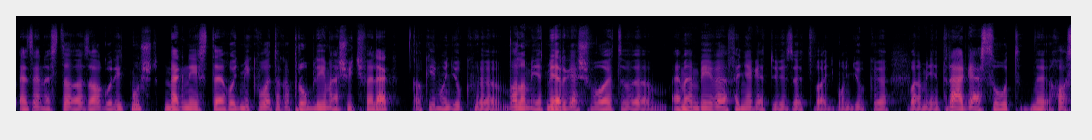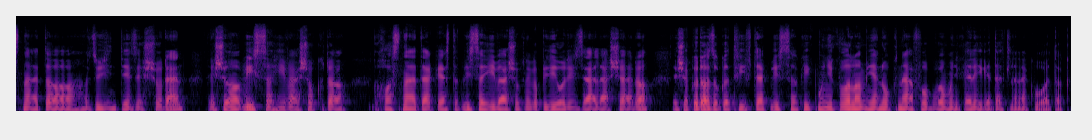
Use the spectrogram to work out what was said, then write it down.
ezen ezt az algoritmust, megnézte, hogy mik voltak a problémás ügyfelek, aki mondjuk valamiért mérges volt, MNB-vel fenyegetőzött, vagy mondjuk valamilyen trágás szót használta az ügyintézés során, és a visszahívásokra használták ezt, a visszahívásoknak a priorizálására, és akkor azokat hívták vissza, akik mondjuk valamilyen oknál fogva mondjuk elégedetlenek voltak.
